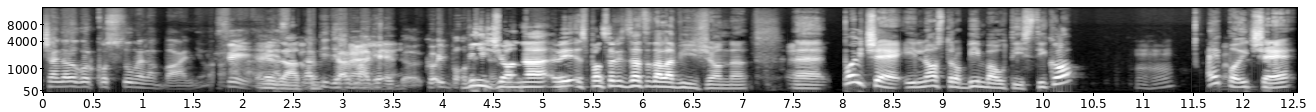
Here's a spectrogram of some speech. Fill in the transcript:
ci è andato col costume da bagno. Sì, ah, esatto. La video Armageddon con i Vision, eh, sponsorizzato dalla Vision. Eh. Eh, poi c'è il nostro bimbo autistico uh-huh. e Vabbè. poi c'è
